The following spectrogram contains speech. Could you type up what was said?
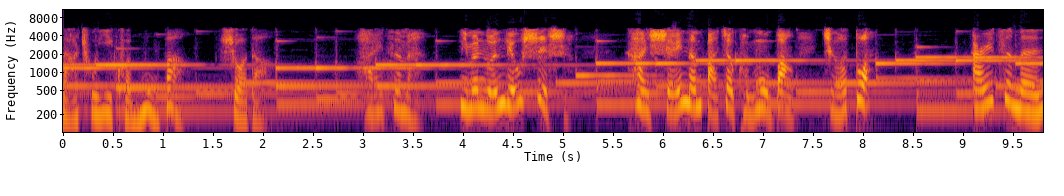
拿出一捆木棒，说道：“孩子们，你们轮流试试，看谁能把这捆木棒折断。”儿子们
